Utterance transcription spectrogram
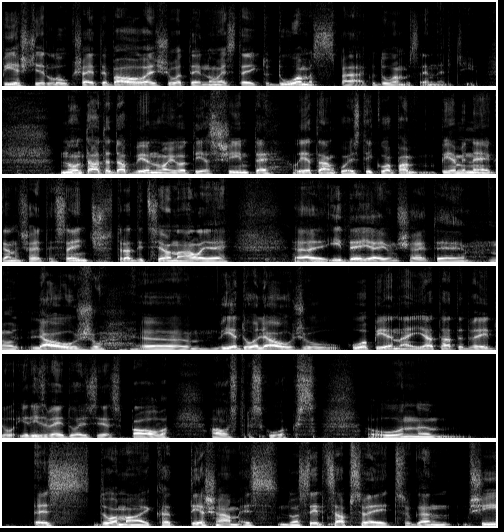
piešķir lūk, šai balvai šo te, nu, teiktu, domas spēku, domas enerģiju. Nu, tā tad apvienojoties šīm lietām, ko es tikko pieminēju, gan šai senču tradicionālajai idejai un šai te, nu, ļaužu, uh, viedo ļaužu kopienai, ja, tā tad veido, ir izveidojusies palva austras koks. Un, uh, es domāju, ka tiešām es no sirds apsveicu gan šī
